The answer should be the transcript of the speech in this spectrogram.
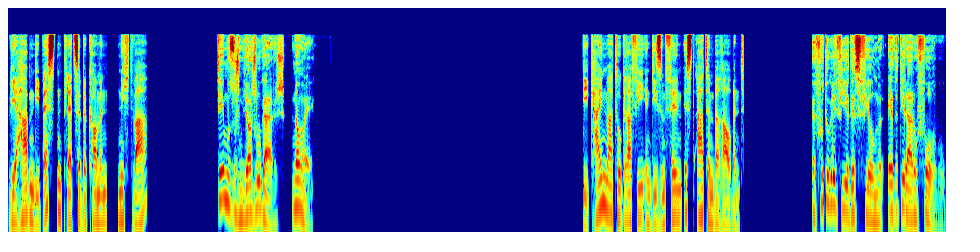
Wir haben die besten Plätze bekommen, nicht wahr? Temos os melhores lugares, não é? Die Kinematographie in diesem Film ist atemberaubend. A fotografia desse filme é de tirar o fôlego.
